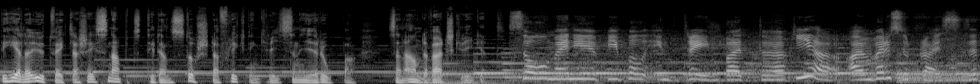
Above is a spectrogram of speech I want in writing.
Det hela utvecklar sig snabbt till den största flyktingkrisen i Europa sedan andra världskriget. So many people in the train, but uh, here I'm very surprised that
